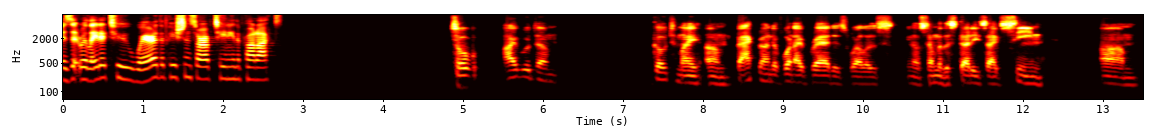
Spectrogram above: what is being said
is it related to where the patients are obtaining the product? So I would um, go to my um, background of what I've read, as well as you know some of the studies I've seen um,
